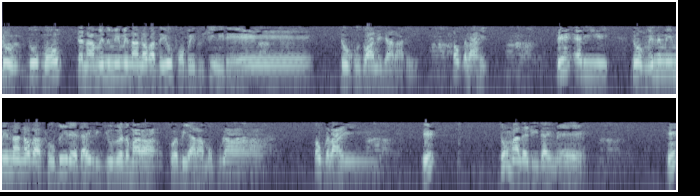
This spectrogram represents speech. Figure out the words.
တို့တို့မဟုတ်တဏှာမင်းသမီးမင်းသားနောက်ကတရုပ်ဖော်ပေးသူရှိနေတယ်တို့ခုသွားနေကြတာတွေဟုတ်ကလားဟိဟင်အဲ့ဒီတို့မင်းသမီးမင်းသားနောက်ကဆိုပေးတဲ့အတိုင်းဒီကျိုးစေသမားကဆွဲပေးရတာမဟုတ်ဘူးလားဟုတ်ကလားဟင်ဟင်တို့မှလည်းဒီတိုင်းပဲဟင်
